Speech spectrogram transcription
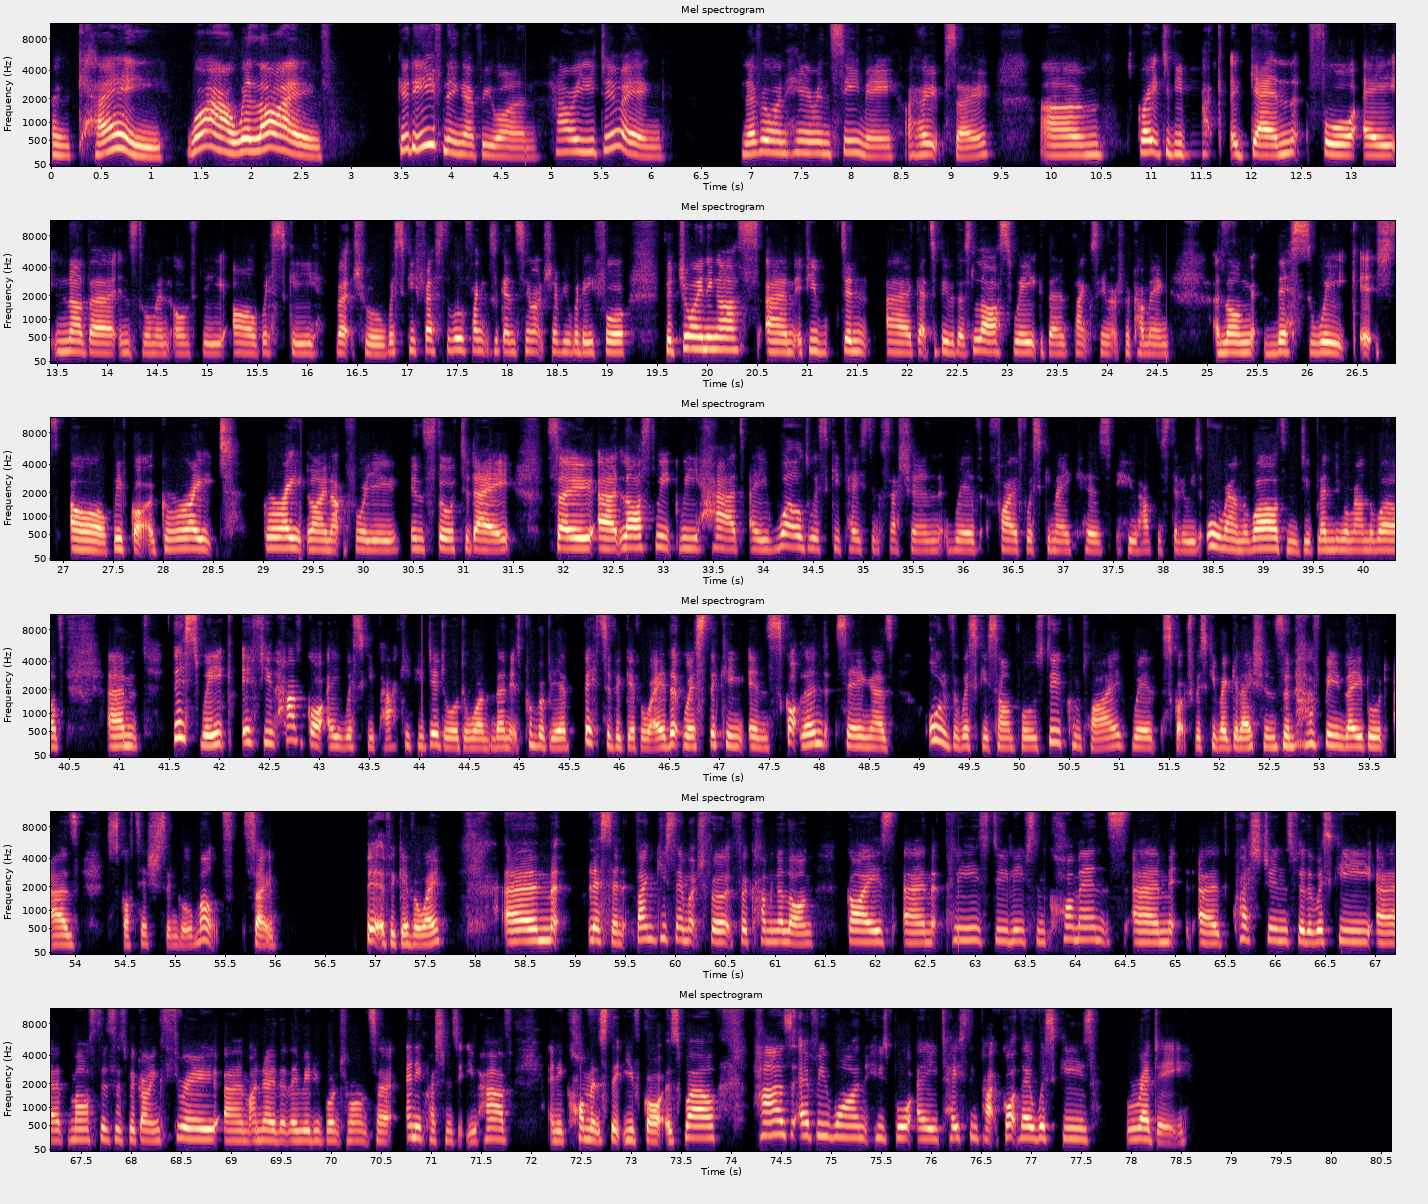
Okay. Wow, we're live. Good evening, everyone. How are you doing? Can everyone hear and see me? I hope so. Um, it's great to be back again for another installment of the Our Whiskey Virtual Whiskey Festival. Thanks again so much, everybody, for for joining us. Um, if you didn't uh, get to be with us last week, then thanks so much for coming along this week. It's oh, we've got a great great lineup for you in store today. So, uh, last week we had a world whiskey tasting session with five whiskey makers who have distilleries all around the world and do blending around the world. Um, this week, if you have got a whiskey pack, if you did order one, then it's probably a bit of a giveaway that we're sticking in Scotland, seeing as all of the whiskey samples do comply with Scotch whisky regulations and have been labelled as Scottish single malts. So, bit of a giveaway. Um, listen, thank you so much for for coming along, guys. Um, please do leave some comments, um, uh, questions for the whiskey uh, masters as we're going through. Um, I know that they really want to answer any questions that you have, any comments that you've got as well. Has everyone who's bought a tasting pack got their whiskies ready?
